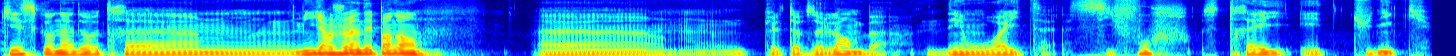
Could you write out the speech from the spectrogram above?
Qu'est-ce qu'on a d'autre Euh, Meilleur jeu indépendant. Euh, Cult of the Lamb, Neon White, Sifu, Stray et Tunic.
